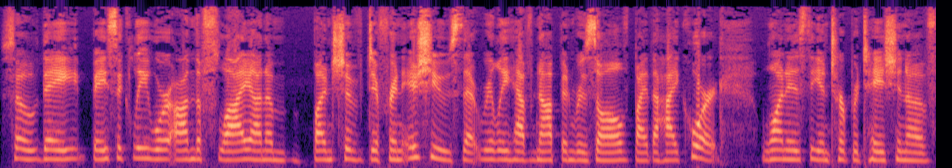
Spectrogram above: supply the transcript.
So they basically were on the fly on a bunch of different issues that really have not been resolved by the High Court. One is the interpretation of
